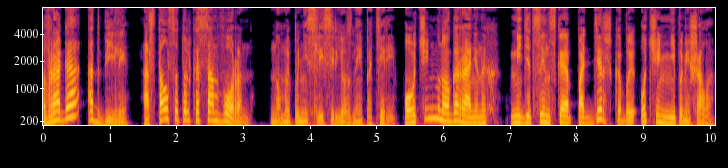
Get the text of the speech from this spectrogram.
Врага отбили. Остался только сам Ворон. Но мы понесли серьезные потери. Очень много раненых. Медицинская поддержка бы очень не помешала.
